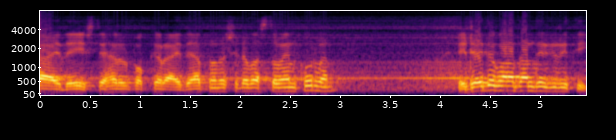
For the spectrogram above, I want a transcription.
রায় দেয়, ইশতেহারের পক্ষে রায় দেয়, আপনারা সেটা বাস্তবায়ন করবেন। এটাই তো গণতান্ত্রিক রীতি।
